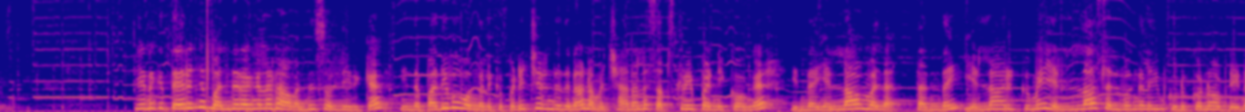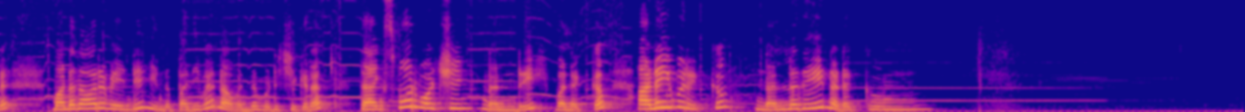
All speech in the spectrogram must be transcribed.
எனக்கு தெரிஞ்ச மந்திரங்களை நான் வந்து சொல்லியிருக்கேன். இந்த பதிவு உங்களுக்கு பிடிச்சிருந்ததுன்னா நம்ம சேனலை சப்ஸ்கிரைப் பண்ணிக்கோங்க. இந்த எல்லாம் வல்ல தந்தை எல்லாருக்குமே எல்லா செல்வங்களையும் கொடுக்கணும் அப்படின்னு மனதார வேண்டி இந்த பதிவை நான் வந்து முடிச்சுக்கிறேன். தேங்க்ஸ் ஃபார் வாட்சிங் நன்றி வணக்கம். அனைவருக்கும் நல்லதே நடக்கும்.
